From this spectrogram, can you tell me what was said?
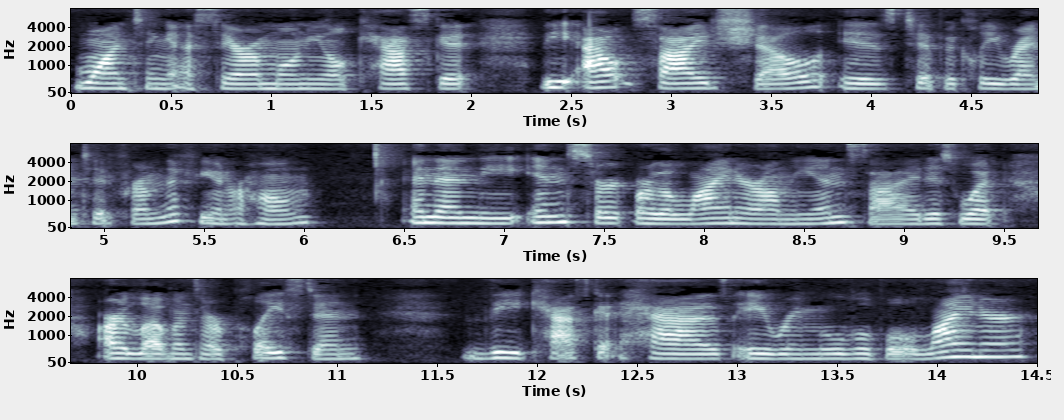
wanting a ceremonial casket, the outside shell is typically rented from the funeral home and then the insert or the liner on the inside is what our loved ones are placed in. The casket has a removable liner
